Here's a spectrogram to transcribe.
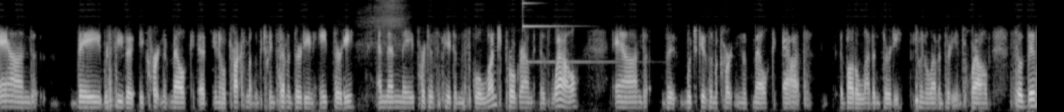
and they receive a, a, carton of milk at you know approximately between 7:30 and 8:30, and then they participate in the school lunch program as well, and the, which gives them a carton of milk at about 11:30, between 11:30 and 12. So this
